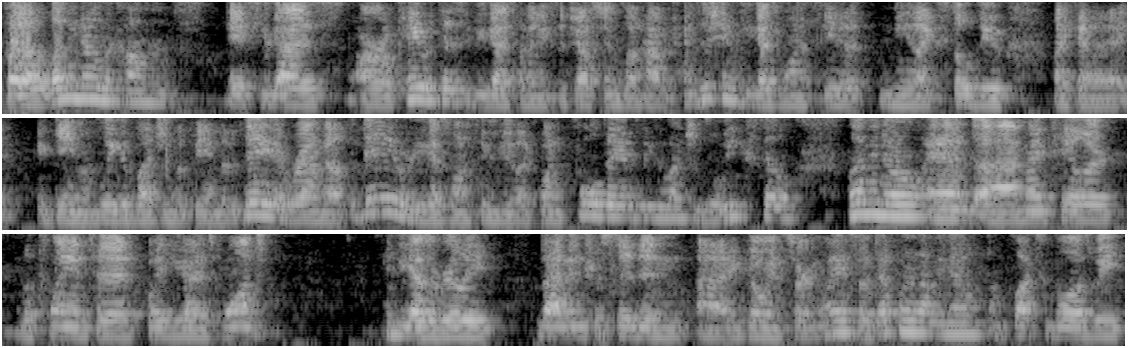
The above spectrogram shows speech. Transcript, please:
but uh, let me know in the comments if you guys are okay with this, if you guys have any suggestions on how to transition, if you guys want to see me like still do like a, a, game of League of Legends at the end of the day to round out the day, or you guys want to see me do like one full day of League of Legends a week still, let me know, and uh, I might tailor the plan to what you guys want. If you guys are really that interested in uh, going a certain way, so definitely let me know. I'm flexible as we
